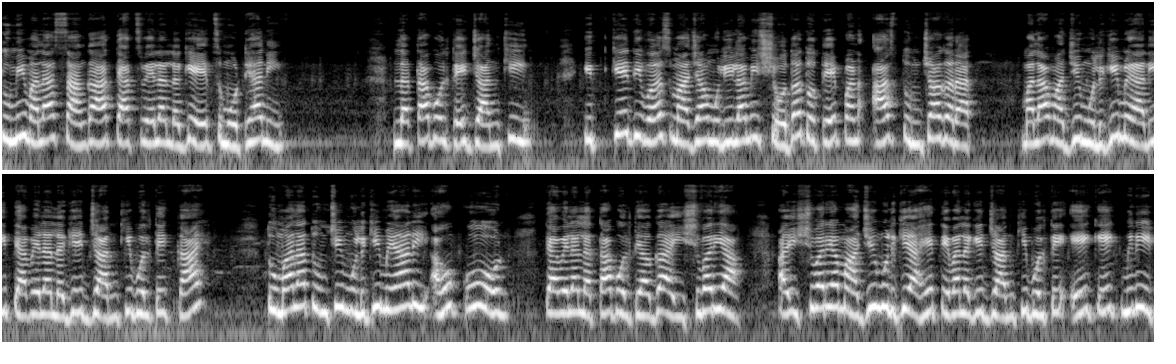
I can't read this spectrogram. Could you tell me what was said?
तुम्ही मला सांगा त्याच वेळेला लगेच मोठ्यानी. लता बोलते जानकी इतके दिवस माझ्या मुलीला मी शोधत होते पण आज तुमच्या घरात मला माझी मुलगी मिळाली. त्यावेळेला लगेच जानकी बोलते काय? तुम्हाला तुमची मुलगी मिळाली. अहो कोण? त्यावेळेला लता बोलते अगं ऐश्वर्या. ऐश्वर्या माझी मुलगी आहे. तेव्हा लगेच जानकी बोलते एक एक मिनिट.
